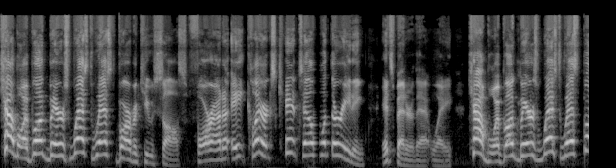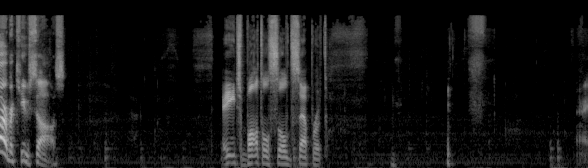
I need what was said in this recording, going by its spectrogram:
Cowboy Bugbear's West West barbecue sauce. Four out of eight clerics can't tell what they're eating. It's better that way. Cowboy Bugbear's West West barbecue sauce. Each bottle sold separate. All right,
